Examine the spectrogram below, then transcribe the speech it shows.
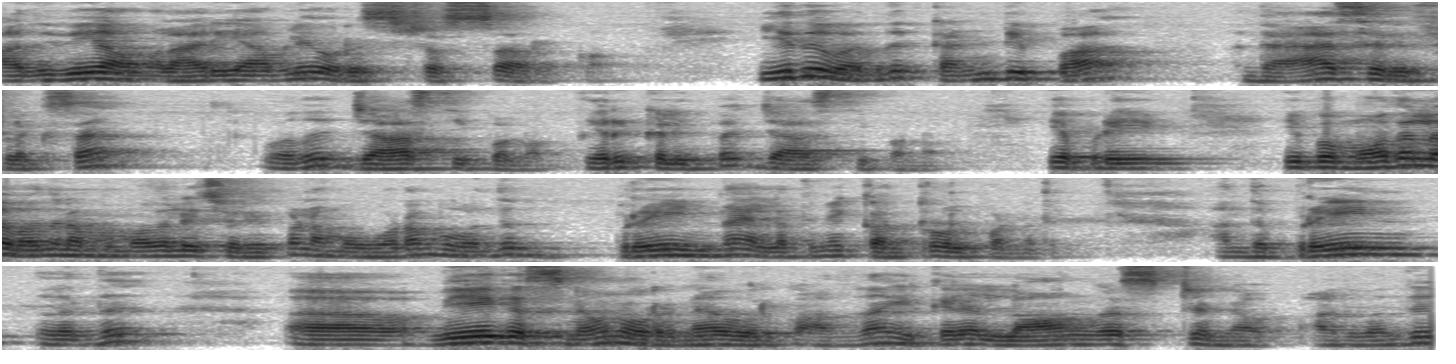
அதுவே அவங்கள அறியாமலே ஒரு ஸ்ட்ரெஸ்ஸாக இருக்கும். இது வந்து கண்டிப்பாக அந்த ஆஸ் ரிஃப்ளெக்ஸை வந்து ஜாஸ்தி பண்ணும். எருக்களிப்பை ஜாஸ்தி பண்ணும். எப்படி? இப்போ முதல்ல வந்து நம்ம முதல்ல சொல்லியிருப்போம் நம்ம உடம்பு வந்து பிரெயின் தான் எல்லாத்தையுமே கண்ட்ரோல் பண்ணுது. அந்த பிரெயின்லேருந்து வேகஸ் நவ்னு ஒரு நர்வ் இருக்கும். அதுதான் இருக்கிற லாங்கஸ்ட் நர்வ் அது வந்து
